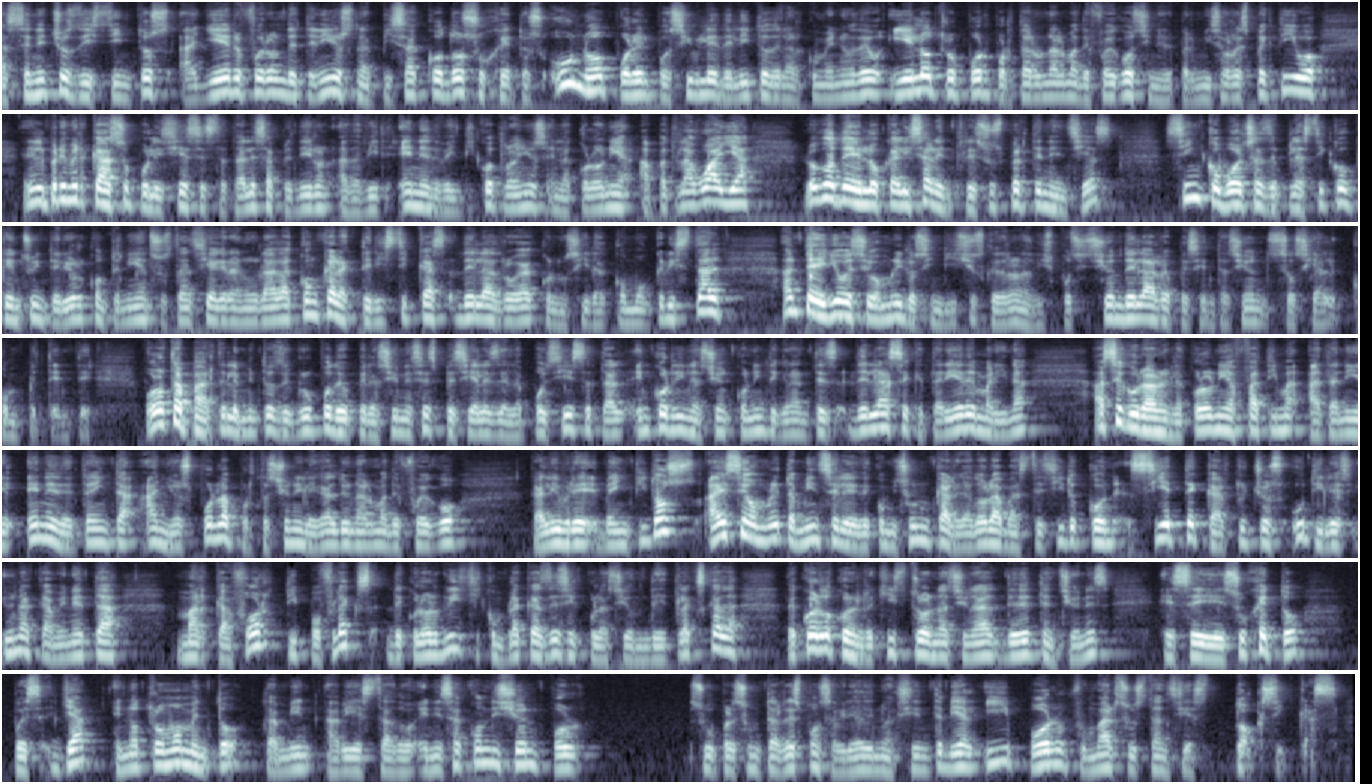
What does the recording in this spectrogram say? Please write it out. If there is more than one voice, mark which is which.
Speaker 1: En hechos distintos, ayer fueron detenidos en Apizaco dos sujetos, uno por el posible delito de narcomenudeo y el otro por portar un arma de fuego sin el permiso respectivo. En el primer caso, policías estatales aprendieron a David N. de 24 años en la colonia Apatlaguaya, luego de localizar entre sus pertenencias cinco bolsas de plástico que en su interior contenían sustancia granulada con características de la droga conocida como cristal. Ante ello, ese hombre y los indicios quedaron a disposición de la representación social competente. Por otra parte, elementos del grupo de operaciones especiales de la Policía Estatal en coordinación con integrantes de la Secretaría de Marina aseguraron en la colonia Fátima a Daniel N de 30 años por la aportación ilegal de un arma de fuego calibre 22. A ese hombre también se le decomisó un cargador abastecido con siete cartuchos útiles y una camioneta marca Ford tipo Flex de color gris y con placas de circulación de Tlaxcala. De acuerdo con el Registro Nacional de Detenciones, ese sujeto pues ya en otro momento también había estado en esa condición por su presunta responsabilidad en un accidente vial y por fumar sustancias tóxicas.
